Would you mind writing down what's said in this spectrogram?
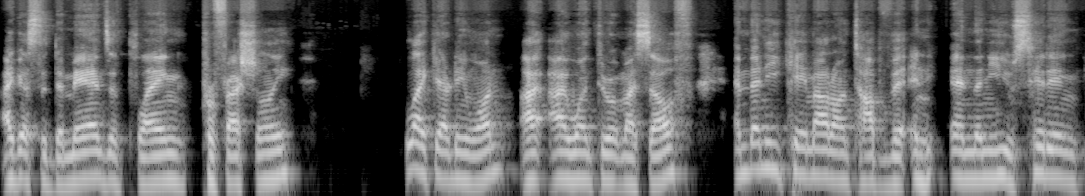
I guess the demands of playing professionally. Like anyone, I, I went through it myself, and then he came out on top of it, and and then he was hitting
